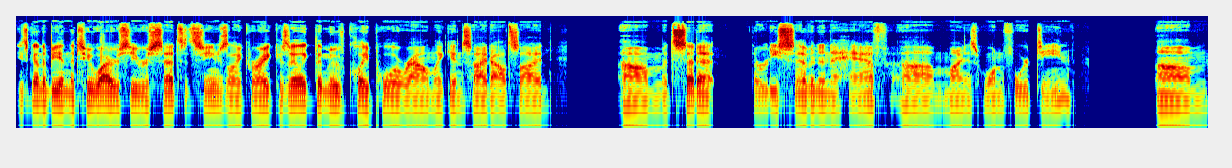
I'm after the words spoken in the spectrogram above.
He's going to be in the two wide receiver sets. It seems like right because they like to move Claypool around, like inside, outside. Um, it's set at 37 and a half, um, minus 114. Um,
